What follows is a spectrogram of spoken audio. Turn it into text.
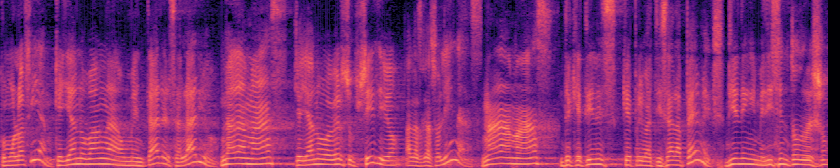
como lo hacían, que ya no van a aumentar el salario, nada más que ya no va a haber subsidio a las gasolinas. Nada más de que tienes que privatizar a Pemex. Vienen y me dicen todo eso.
